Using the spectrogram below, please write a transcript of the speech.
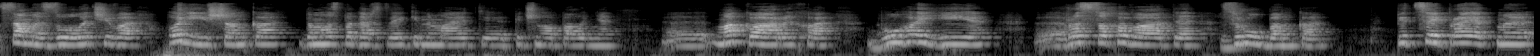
саме Золочева, Орішанка, домогосподарства, які не мають е, пічного опалення, е, Макариха, Бугаї, е, Розсоховате, Зрубанка. Під цей проєкт ми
